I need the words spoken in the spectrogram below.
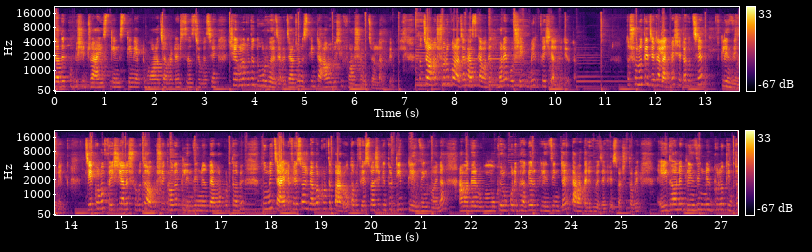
যাদের খুব বেশি ড্রাই স্কিন স্কিনে একটু মরা চামড়া ডেড সেলস জমেছে, সেগুলো কিন্তু দূর হয়ে যাবে, যার জন্য স্কিনটা আরও বেশি ফর্সা উজ্জ্বল লাগবে। তো চলো শুরু করা যাক আজকে আমাদের ঘরে বসে মিল্ক ফেসিয়াল ভিডিওটা তো শুরুতে যেটা লাগবে সেটা হচ্ছে ক্লিনজিং মিল্ক যে কোনো ফেসিয়ালের শুরুতে অবশ্যই তোমাকে ক্লিনজিং মিল্ক ব্যবহার করতে হবে। তুমি চাইলে ফেস ওয়াশ ব্যবহার করতে পারো, তবে ফেস ওয়াশে কিন্তু ডিপ ক্লিনজিং হয় না। আমাদের মুখের উপরিভাগের ক্লিনজিংটাই তাড়াতাড়ি হয়ে যায় ফেস ওয়াশে তবে এই ধরনের ক্লিনজিং মিল্কগুলো কিন্তু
